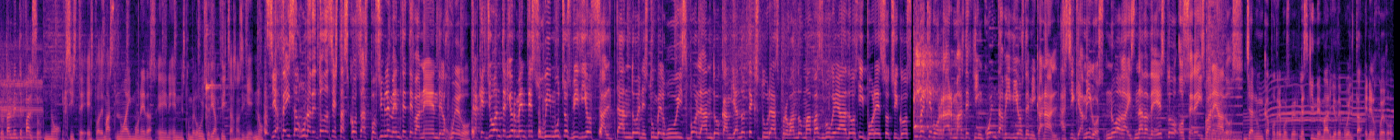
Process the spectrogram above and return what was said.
Totalmente falso. No existe esto. Además, no hay monedas en, en Stumbleguy. Serían fichas, así que no. Si hacéis alguna de todas estas cosas, posiblemente te baneen del juego. Ya que yo anteriormente subí muchos vídeos saltando en Stumbleguys, volando, cambiando texturas, probando mapas bugueados. Y por eso, chicos, tuve que borrar más de 50 vídeos de mi canal. Así que, amigos, no hagáis nada de esto o seréis baneados. Ya nunca podremos ver la skin de Mario de vuelta en el juego.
